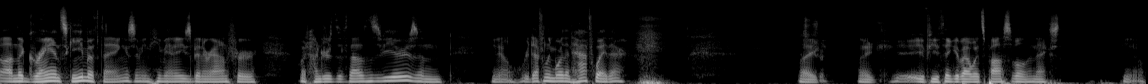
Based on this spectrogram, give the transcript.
on the grand scheme of things. I mean, humanity's been around for what hundreds of thousands of years, and you know, we're definitely more than halfway there. like, like if you think about what's possible in the next, you know,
